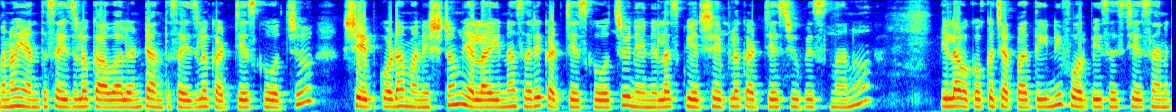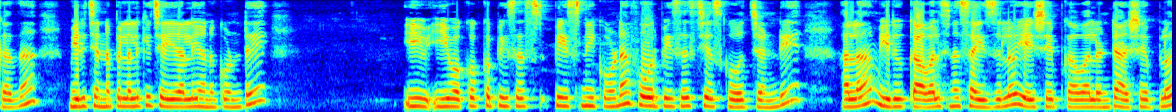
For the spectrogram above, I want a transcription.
మనం ఎంత సైజులో కావాలంటే అంత సైజులో కట్ చేసుకోవచ్చు. షేప్ కూడా మన ఇష్టం. ఎలా అయినా సరే కట్ చేసుకోవచ్చు. నేను ఇలా స్క్వేర్ షేప్లో కట్ చేసి చూపిస్తున్నాను. ఇలా ఒక్కొక్క చపాతీని ఫోర్ పీసెస్ చేశాను కదా. మీరు చిన్నపిల్లలకి చేయాలి అనుకుంటే ఈ ఈ ఒక్కొక్క పీసెస్ పీస్ని కూడా ఫోర్ పీసెస్ చేసుకోవచ్చండి. అలా మీరు కావాల్సిన సైజులో ఏ షేప్ కావాలంటే ఆ షేప్లో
